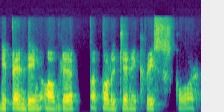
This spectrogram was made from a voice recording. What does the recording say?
depending on the polygenic risk score.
